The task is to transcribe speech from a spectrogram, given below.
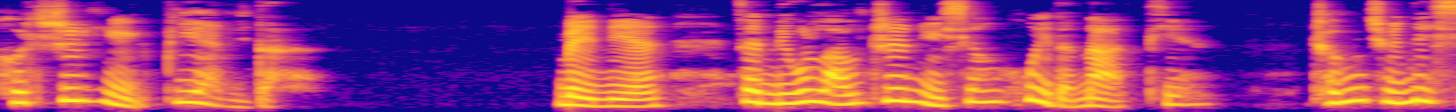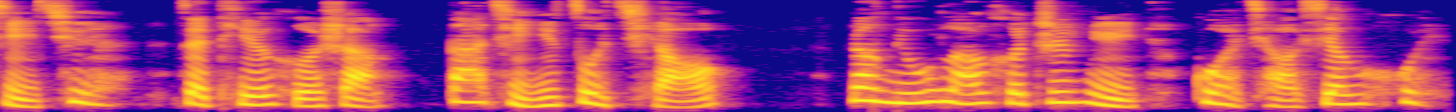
和织女变的。每年在牛郎织女相会的那天，成群的喜鹊。在天河上搭起一座桥，让牛郎和织女过桥相会。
